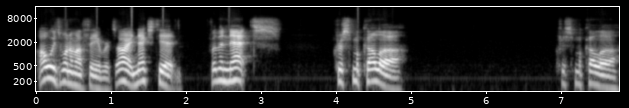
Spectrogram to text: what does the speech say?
Always one of my favorites. All right, next hit for the Nets. Chris McCullough. Chris McCullough,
